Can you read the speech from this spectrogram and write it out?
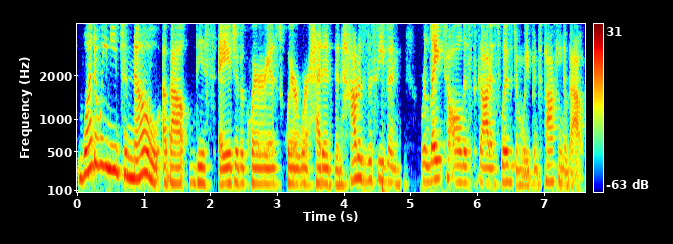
What do we need to know about this age of aquarius where we're headed and how does this even relate to all this goddess wisdom we've been talking about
